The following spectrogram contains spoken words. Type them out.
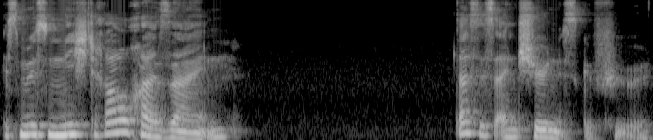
es müssen nicht Raucher sein. Das ist ein schönes Gefühl.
